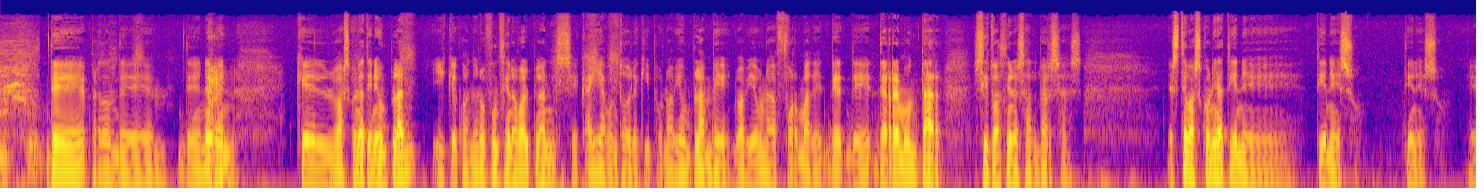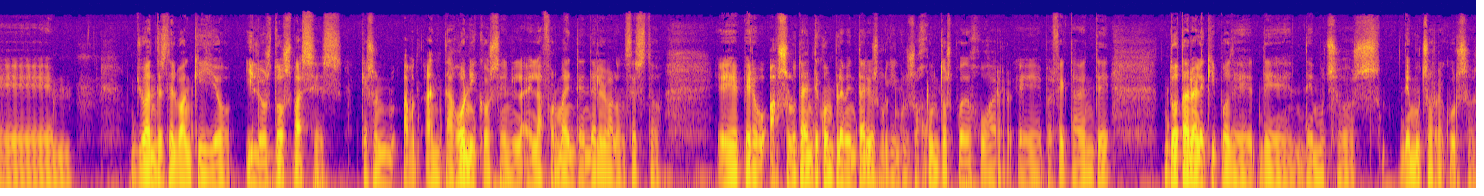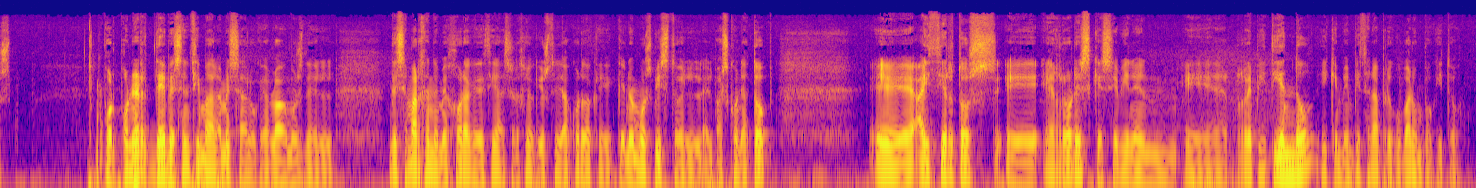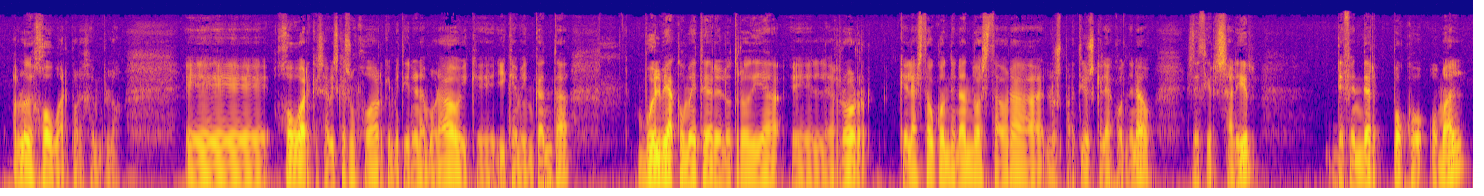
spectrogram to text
de, perdón, de, Neven, que el Vasconia tenía un plan y que cuando no funcionaba el plan se caía con todo el equipo. No había un plan B, no había una forma de, de- de- de remontar situaciones adversas. Este Vasconia tiene, tiene eso, tiene eso. Eh, Joan desde el banquillo y los dos bases, que son antagónicos en la, forma de entender el baloncesto, eh, pero absolutamente complementarios porque incluso juntos pueden jugar eh, perfectamente, dotan al equipo de, de- muchos, de muchos recursos. Por poner debes encima de la mesa, lo que hablábamos del, de ese margen de mejora que decía Sergio, que yo estoy de acuerdo, que, no hemos visto el, el Baskonia top, eh, hay ciertos eh, errores que se vienen eh, repitiendo y que me empiezan a preocupar un poquito. Hablo de Howard, por ejemplo. Eh, Howard, que sabéis que es un jugador que me tiene enamorado y que, me encanta, vuelve a cometer el otro día el error que le ha estado condenando hasta ahora los partidos que le ha condenado. Es decir, salir, defender poco o mal,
